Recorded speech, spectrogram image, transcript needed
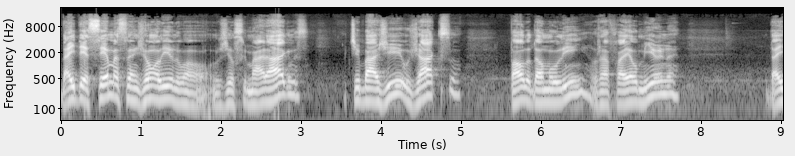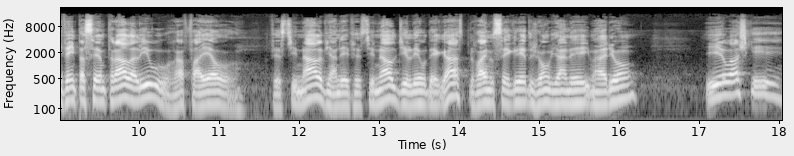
Daí descemos a São João ali no, no Gilcimar Agnes, o Tibagi, o Jackson, Paulo Dalmolin, o Rafael Mirna. Daí vem para Central ali o Rafael Festinal, Vianney Festinal, Dileu de Gaspar, vai no Segredo João Vianney Marion. E eu acho que.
